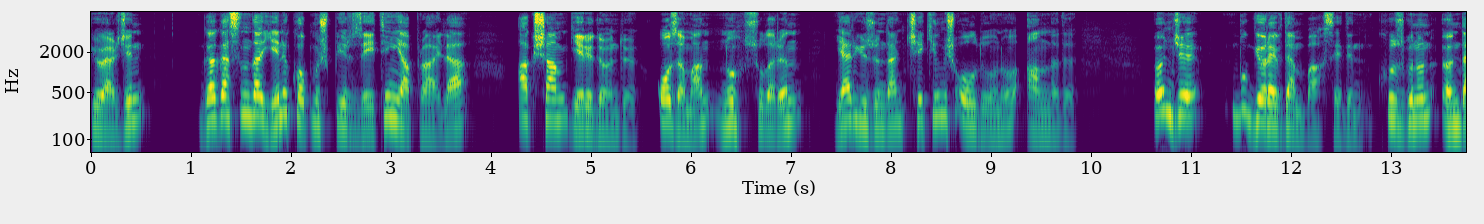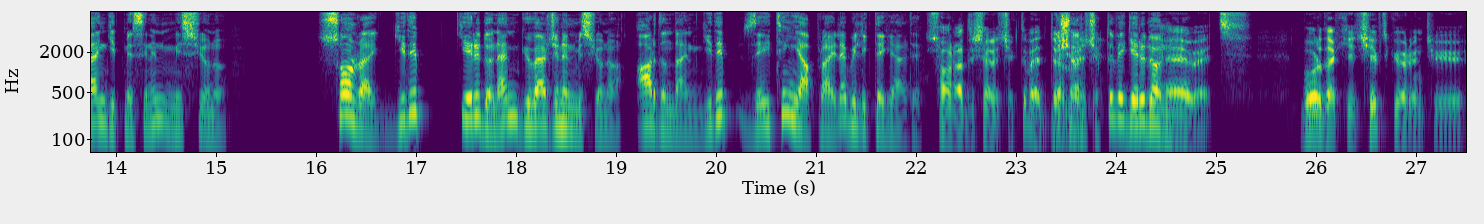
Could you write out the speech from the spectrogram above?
Güvercin gagasında yeni kopmuş bir zeytin yaprağıyla akşam geri döndü. O zaman Nuh suların yeryüzünden çekilmiş olduğunu anladı. Önce bu görevden bahsedin. Kuzgunun önden gitmesinin misyonu. Sonra gidip geri dönen güvercinin misyonu. Ardından gidip zeytin yaprağıyla birlikte geldi. Sonra dışarı çıktı ve dönmedi. Dışarı çıktı ve geri dönmedi. Evet. Buradaki çift görüntüyü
